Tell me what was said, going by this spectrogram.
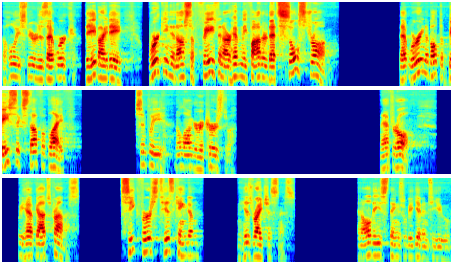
The Holy Spirit is at work day by day, working in us a faith in our Heavenly Father that's so strong that worrying about the basic stuff of life simply no longer occurs to us. And after all, we have God's promise. Seek first his kingdom and his righteousness, and all these things will be given to you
